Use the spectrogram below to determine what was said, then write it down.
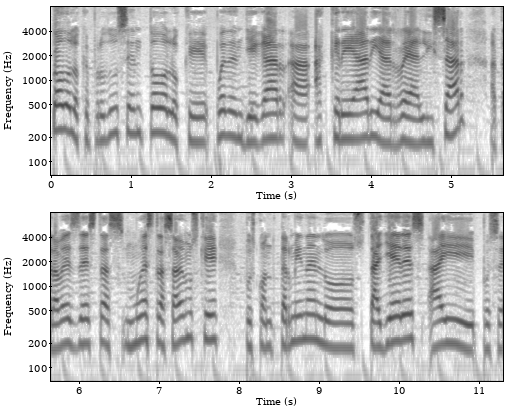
todo lo que producen, todo lo que pueden llegar a, a crear y a realizar a través de estas muestras. Sabemos que pues cuando terminan los talleres hay pues eh,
